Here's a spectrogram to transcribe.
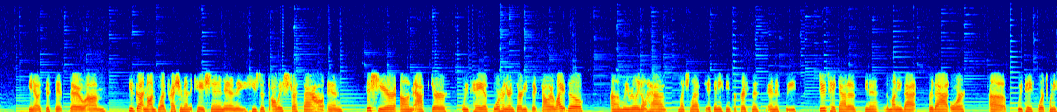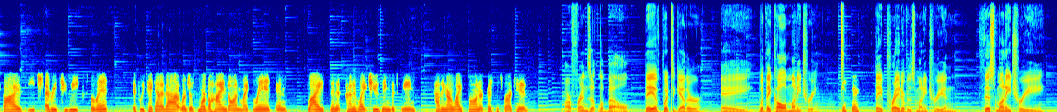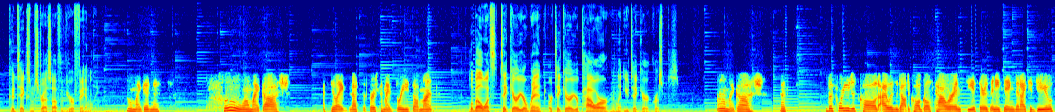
you know, assistance. So um, he's gotten on blood pressure medication and he's just always stressed out. And this year, um, after we pay a $436 light bill, um, we really don't have much left, if anything, for Christmas. And if we do take out of, you know, the money that for that, or uh, we pay 425 each every two weeks for rent. If we take out of that, we're just more behind on like rent and lights, and it's kind of like choosing between having our lights on or Christmas for our kids. Our friends at LaBelle, they have put together a what they call a money tree. Yes, sir. They prayed over this money tree, and this money tree could take some stress off of your family. Oh my goodness. Ooh, oh my gosh. I feel like that's the first time I've breathed all month. LaBelle wants to take care of your rent or take care of your power and let you take care of Christmas. Oh my gosh. That's before you just called, I was about to call Gulf Power and see if there's anything that I could do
